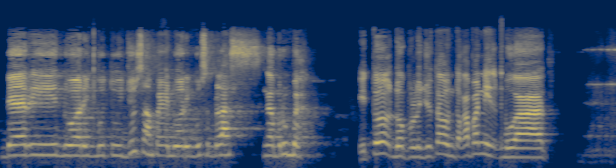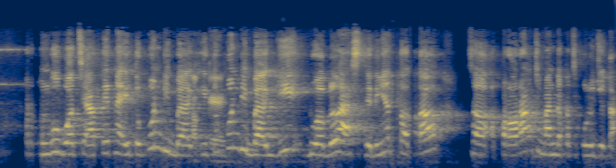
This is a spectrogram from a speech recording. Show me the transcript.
Dari 2007 sampai 2011 nggak berubah. Itu 20 juta untuk apa nih buat perunggu buat si atletnya itu pun dibagi okay. itu pun dibagi 12 jadinya total per orang cuma dapat 10 juta.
